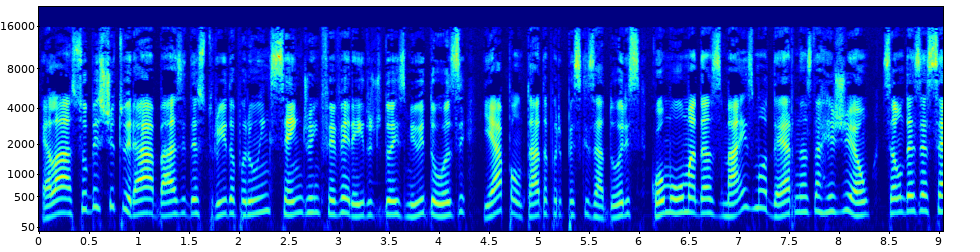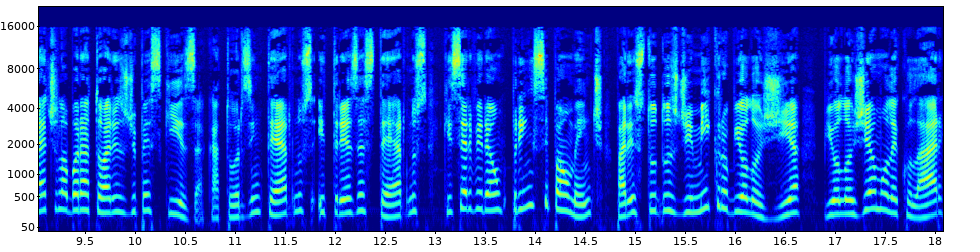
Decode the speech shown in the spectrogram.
ela substituirá a base destruída por um incêndio em fevereiro de 2012 e é apontada por pesquisadores como uma das mais modernas da região. São 17 laboratórios de pesquisa, 14 internos e 3 externos, que servirão principalmente para estudos de microbiologia, biologia molecular,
